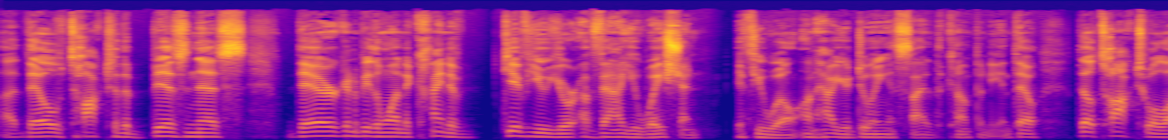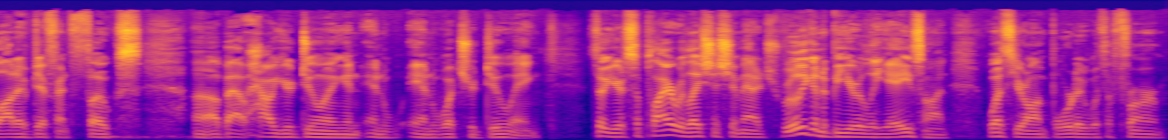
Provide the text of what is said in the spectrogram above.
Uh, they'll talk to the business. They're going to be the one to kind of give you your evaluation if you will, on how you're doing inside of the company. And they'll they'll talk to a lot of different folks uh, about how you're doing and, and and what you're doing. So your supplier relationship manager is really going to be your liaison once you're onboarded with a firm.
